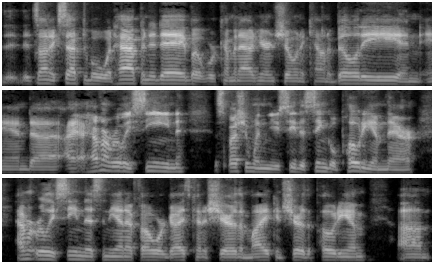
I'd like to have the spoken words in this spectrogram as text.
it's unacceptable what happened today, but we're coming out here and showing accountability. And and uh, I haven't really seen, especially when you see the single podium there, haven't really seen this in the NFL where guys kind of share the mic and share the podium. Um,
